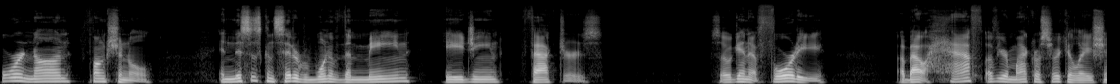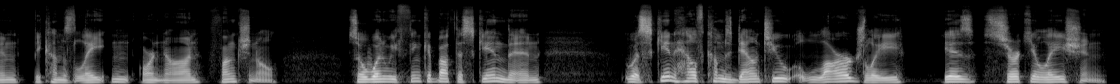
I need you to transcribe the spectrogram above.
or non functional and this is considered one of the main aging factors. So, again, at 40, about half of your microcirculation becomes latent or non functional. So, when we think about the skin, then, what skin health comes down to largely is circulation.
